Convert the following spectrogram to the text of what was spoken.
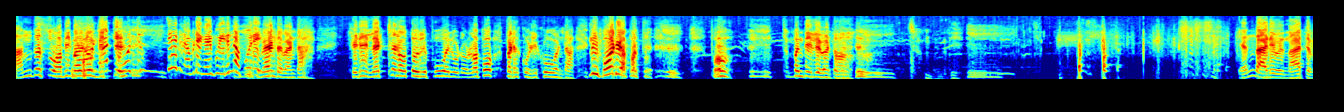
അന്തസ്സും അഭിമാനവും വിറ്റ് അവിടെ എങ്ങനെ പോയി ഇരുന്നാ പോരെ? വേണ്ട വേണ്ട. എടി ലക്ഷണമൊത്ത ഒരു പൂവനൂടെ ഉള്ളപ്പോ പടക്കോഴി കൂവണ്ട. നീ പോടി അപ്പുറത്ത്. പോ. ചമ്മന്തി ഇല്ലേ വേണ്ട ചമ്മന്തി. എന്താടി ഒരു നാറ്റം?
